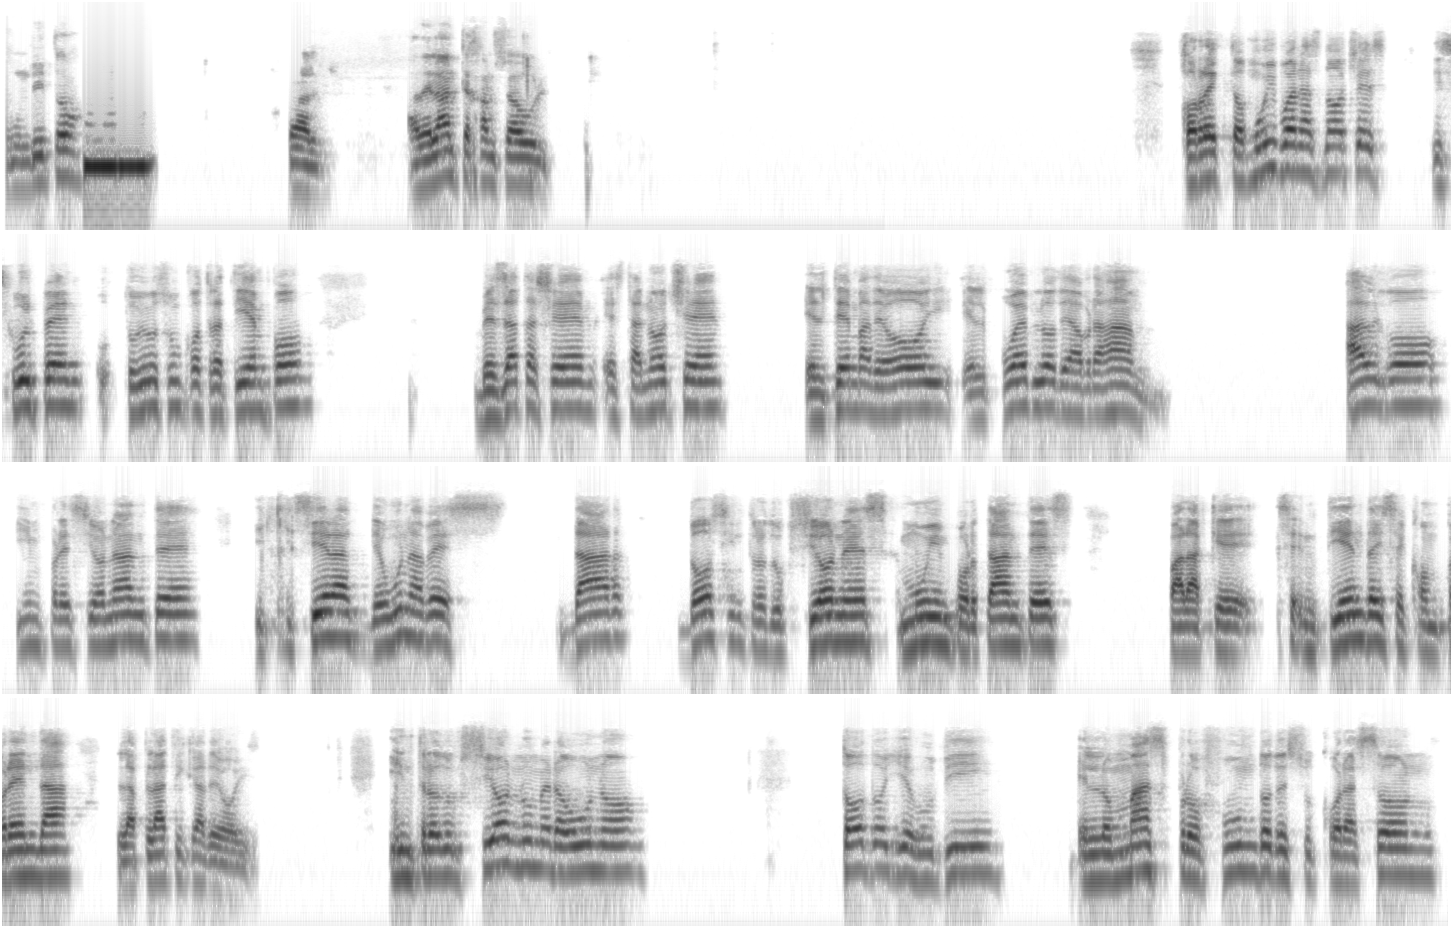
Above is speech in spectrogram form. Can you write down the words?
segundito. Vale. Adelante, Hamsaul. Correcto. Muy buenas noches. Disculpen, tuvimos un contratiempo. Besat Hashem, esta noche, el tema de hoy, el pueblo de Abraham. Algo impresionante y quisiera de una vez dar dos introducciones muy importantes para que se entienda y se comprenda la plática de hoy. Introducción número uno. Todo Yehudí, en lo más profundo de su corazón,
